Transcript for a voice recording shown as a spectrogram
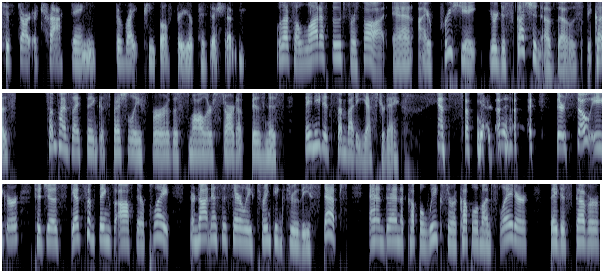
to start attracting the right people for your position. Well, that's a lot of food for thought. And I appreciate your discussion of those because sometimes I think, especially for the smaller startup business, they needed somebody yesterday. And so yes. they're so eager to just get some things off their plate. They're not necessarily thinking through these steps. And then a couple weeks or a couple of months later, they discover,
